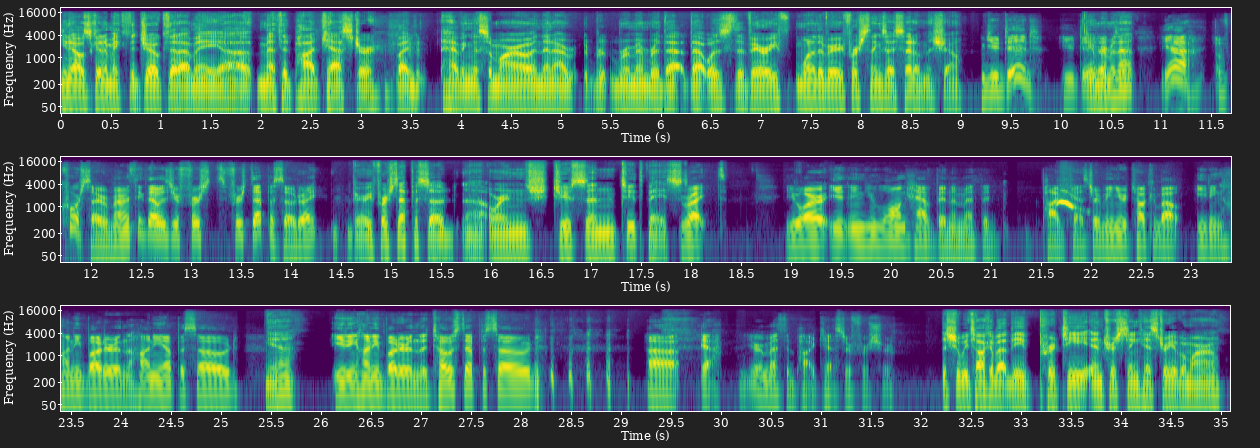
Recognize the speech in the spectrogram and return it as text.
You know, I was going to make the joke that I'm a uh, method podcaster by having this tomorrow, and then I re- remembered that that was the very one of the very first things I said on the show. You did. You did. Do you remember that? Yeah, of course I remember. I think that was your first first episode, right? Very first episode, uh, orange juice and toothpaste. Right. You are, and you long have been a method podcaster. I mean, you were talking about eating honey butter in the honey episode. Yeah. Eating honey butter in the toast episode. Uh, yeah, you're a method podcaster for sure. Should we talk about the pretty interesting history of Amaro?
